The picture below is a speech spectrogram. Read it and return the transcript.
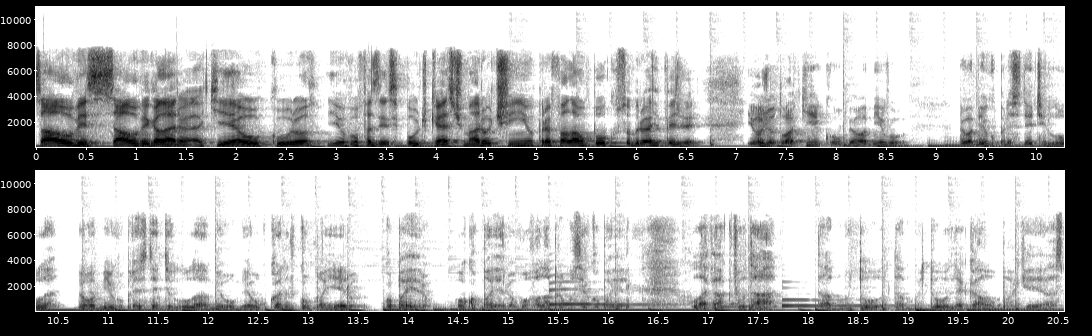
Salve, salve galera! Aqui é o Kuro e eu vou fazer esse podcast marotinho para falar um pouco sobre o RPG. E hoje eu tô aqui com o meu amigo, meu amigo presidente Lula, meu amigo presidente Lula, meu meu companheiro, companheiro, ô companheiro, eu vou falar para você, companheiro. Live action tá tá muito tá muito legal porque as,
